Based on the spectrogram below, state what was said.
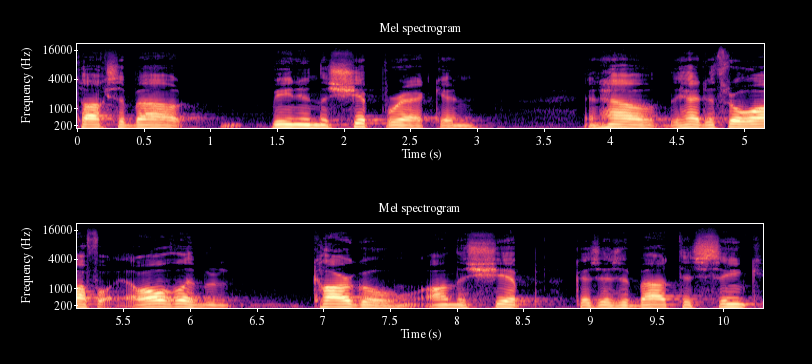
talks about being in the shipwreck and, and how they had to throw off all the cargo on the ship because it was about to sink,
